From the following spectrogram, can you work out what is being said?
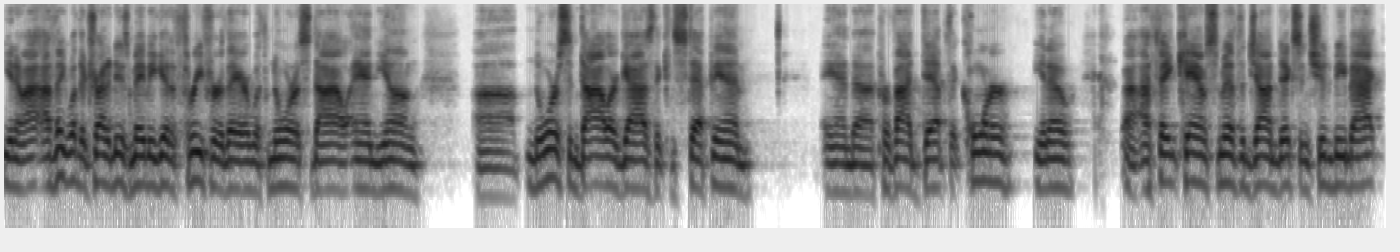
you know, I, I, think what they're trying to do is maybe get a threefer there with Norris, Dial, and Young uh, Norris and Dial are guys that can step in and uh, provide depth at corner. You know, uh, I think Cam Smith and John Dixon should be back.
